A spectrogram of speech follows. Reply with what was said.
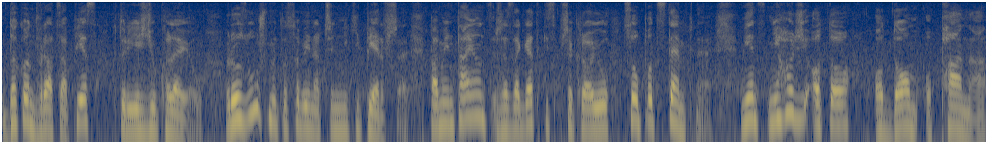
Dokąd wraca pies, który jeździł koleją? Rozłóżmy to sobie na czynniki pierwsze, pamiętając, że zagadki z przekroju są podstępne. Więc nie chodzi o to, o dom, o pana,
